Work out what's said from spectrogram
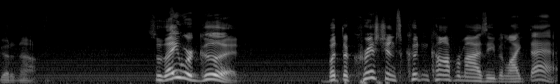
good enough. So they were good. But the Christians couldn't compromise even like that.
